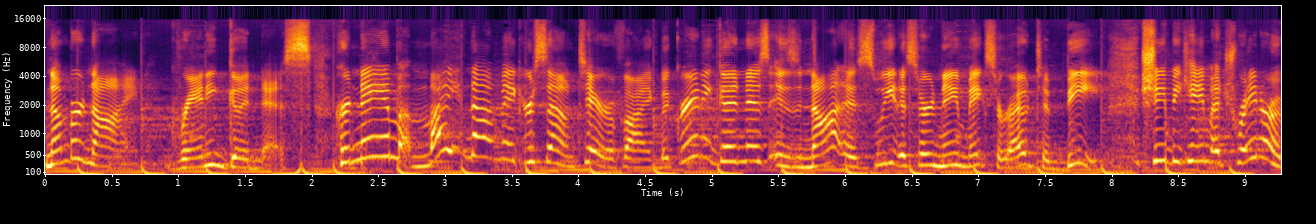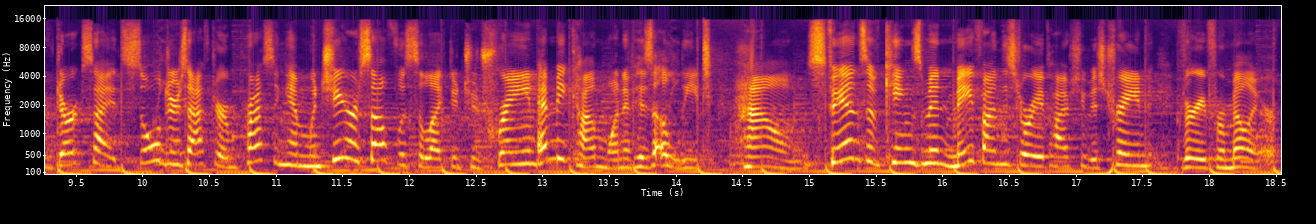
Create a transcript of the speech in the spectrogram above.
Number 9. Granny Goodness. Her name might not make her sound terrifying, but Granny Goodness is not as sweet as her name makes her out to be. She became a trainer of Darkseid's soldiers after impressing him when she herself was selected to train and become one of his elite hounds. Fans of Kingsman may find the story of how she was trained very familiar.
